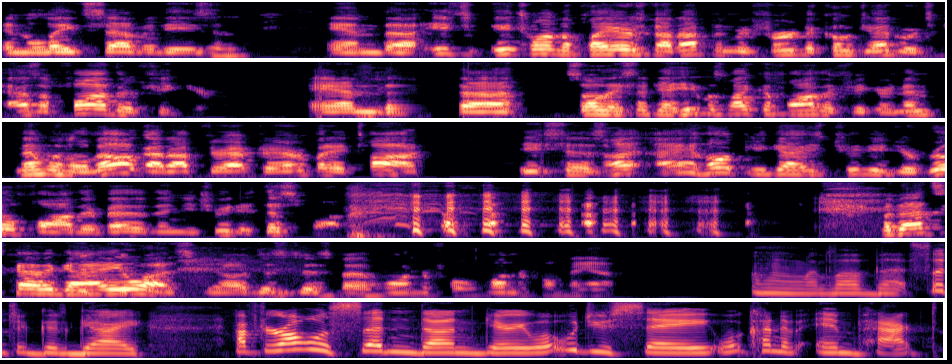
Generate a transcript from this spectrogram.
in the late '70s, and and uh, each each one of the players got up and referred to Coach Edwards as a father figure, and uh, so they said, yeah, he was like a father figure. And then then when LaVell got up there after everybody talked, he says, I, I hope you guys treated your real father better than you treated this father. but that's the kind of guy he was, you know, just just a wonderful, wonderful man. Oh, I love that. Such a good guy. After all was said and done, Gary, what would you say? What kind of impact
